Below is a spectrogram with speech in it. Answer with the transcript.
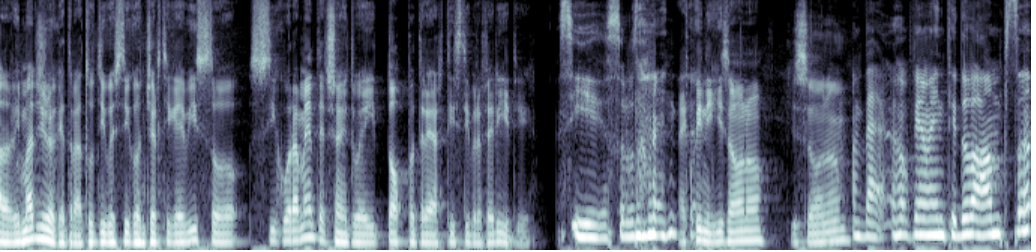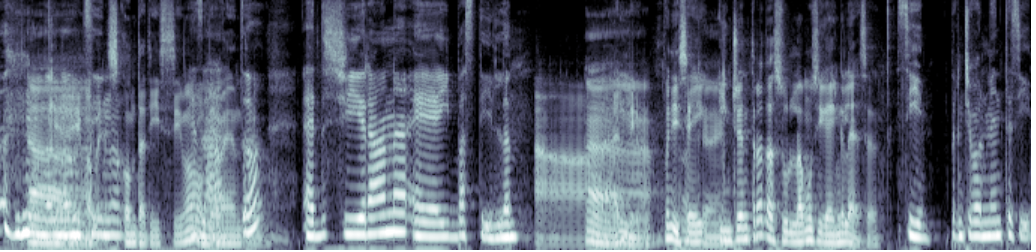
Allora, immagino che tra tutti questi concerti che hai visto, sicuramente ci sono i tuoi top 3 artisti preferiti. Sì, assolutamente. E quindi chi sono? Ci sono? Beh, ovviamente i The Vamps. Ah, non Ok, si- vabbè, scontatissimo, Esatto. ovviamente. Ed Sheeran e i Bastille. Ah, Ah, belli. Quindi sei ok. incentrata sulla musica inglese. Sì, principalmente sì.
